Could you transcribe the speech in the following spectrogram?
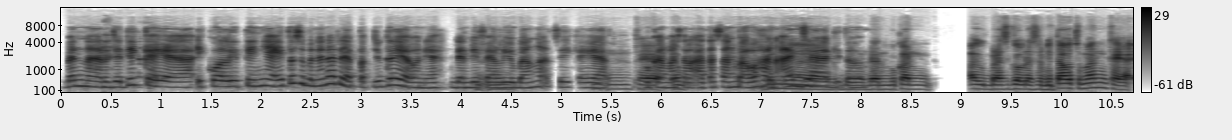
Benar. Jadi kayak equality-nya itu sebenarnya dapat juga ya, Un ya. Dan di value banget sih kayak kayak bukan ya, masalah atasan bawahan aja bener, gitu. bener. Dan bukan uh, beras gue berasa lebih tahu, cuman kayak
